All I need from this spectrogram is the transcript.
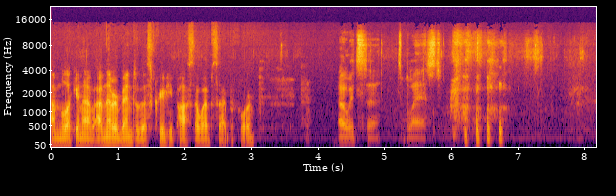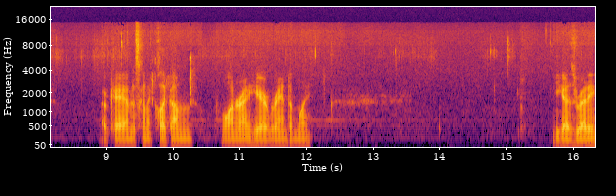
I'm looking up. I've never been to this creepypasta website before. Oh, it's uh, it's a blast. Okay, I'm just gonna click on one right here randomly. You guys ready?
